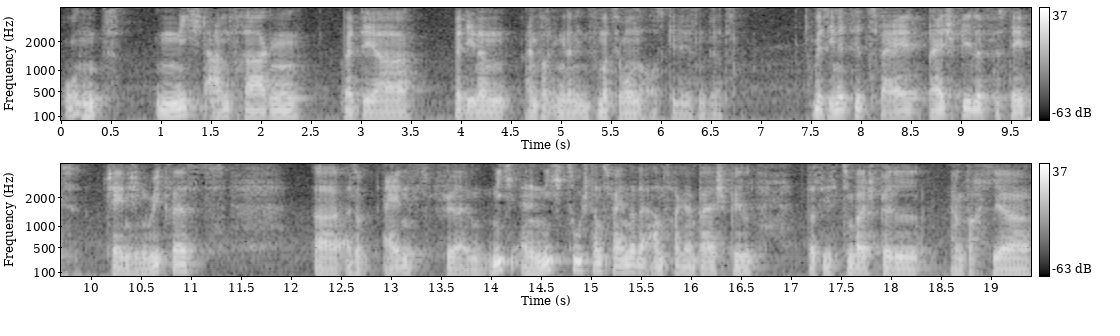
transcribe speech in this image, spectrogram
und nicht Anfragen, bei, der, bei denen einfach irgendeine Information ausgelesen wird. Wir sehen jetzt hier zwei Beispiele für State Changing Requests. Äh, also eins für ein nicht, eine nicht zustandsveränderte Anfrage ein Beispiel. Das ist zum Beispiel einfach hier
